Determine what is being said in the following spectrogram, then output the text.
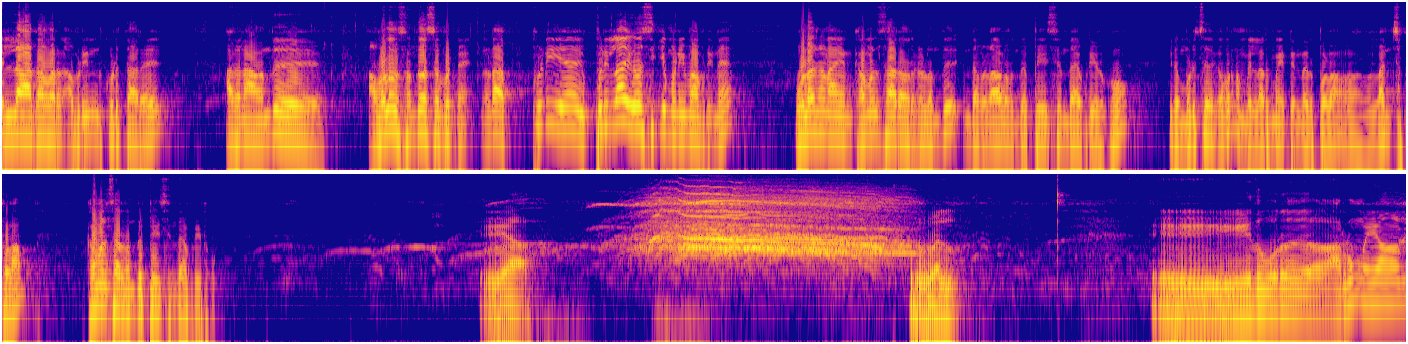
இல்லாதவர் அப்படின்னு கொடுத்தாரு. அதை நான் வந்து அவ்வளோ சந்தோஷப்பட்டேன். என்னடா இப்படி இப்படிலாம் யோசிக்க முடியுமா அப்படின்னு. உலகநாயகன் கமல் சார் அவர்கள் வந்து இந்த விழாவில் வந்து பேசியிருந்தா எப்படி இருக்கும்? இதை முடிச்சதுக்கப்புறம் நம்ம எல்லாருமே டின்னர் போகலாம் லஞ்ச் போகலாம் கமல் சார் வந்து பேசியிருந்தா அப்படி இருக்கும்? யா வெல் இது ஒரு அருமையான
